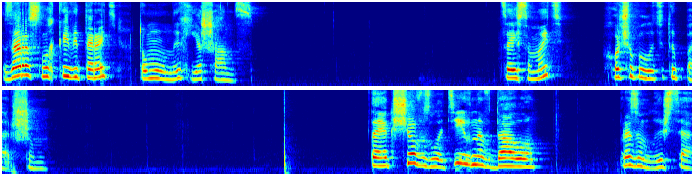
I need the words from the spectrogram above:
Зараз легкий вітерець, тому у них є шанс. Цей самець хоче полетіти першим. Та якщо взлетів невдало, приземлишся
